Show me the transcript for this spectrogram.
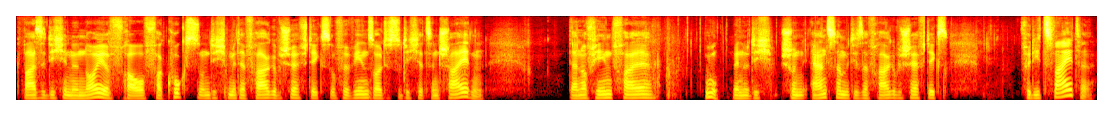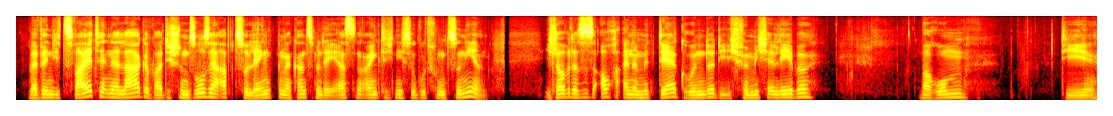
quasi dich in eine neue Frau verguckst und dich mit der Frage beschäftigst, so für wen solltest du dich jetzt entscheiden, dann auf jeden Fall, uh, wenn du dich schon ernster mit dieser Frage beschäftigst, für die zweite. Weil wenn die zweite in der Lage war, dich schon so sehr abzulenken, dann kann es mit der ersten eigentlich nicht so gut funktionieren. Ich glaube, das ist auch einer mit der Gründe, die ich für mich erlebe, warum die,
